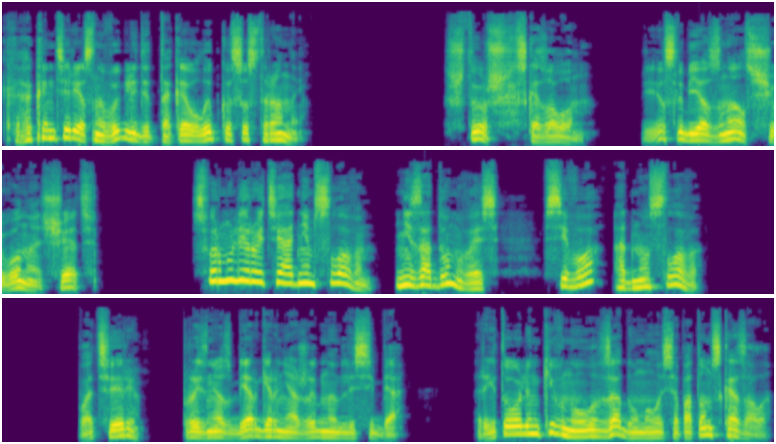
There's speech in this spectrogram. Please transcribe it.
Как интересно выглядит такая улыбка со стороны. «Что ж», — сказал он, — «если бы я знал, с чего начать...» «Сформулируйте одним словом, не задумываясь. Всего одно слово». «Потеря», — произнес Бергер неожиданно для себя. Рита Олин кивнула, задумалась, а потом сказала.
